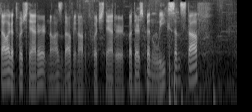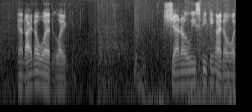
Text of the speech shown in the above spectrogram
Is that like a Twitch standard? No, that's definitely not a Twitch standard. But there's been leaks and stuff. And I know what like generally speaking, I know what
